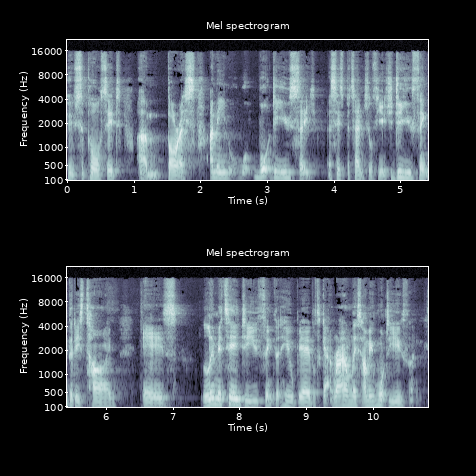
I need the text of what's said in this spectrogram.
who supported um, Boris, I mean, w- what do you see as his potential future? Do you think that his time is limited? Do you think that he'll be able to get around this? I mean, what do you think?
